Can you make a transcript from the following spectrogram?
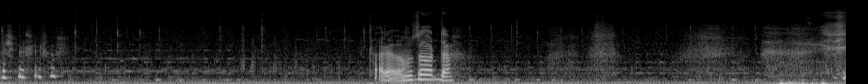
koş koş koş. koş. Arabamız orada. Şu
